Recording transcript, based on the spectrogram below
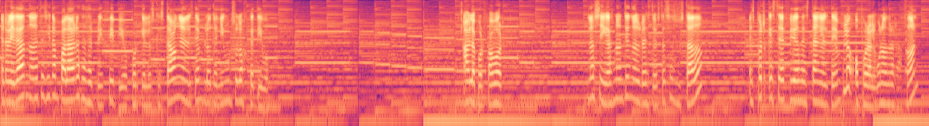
En realidad no necesitan palabras desde el principio, porque los que estaban en el templo tenían un solo objetivo. Habla, por favor. No sigas, no entiendo el resto. ¿Estás asustado? ¿Es porque este Firoz está en el templo o por alguna otra razón?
